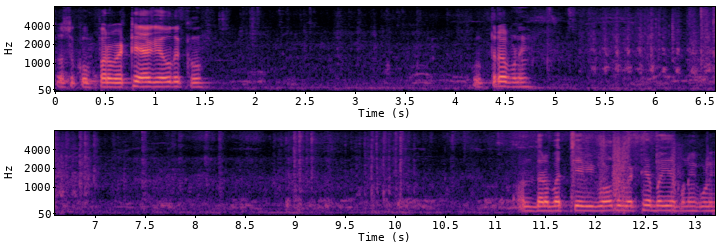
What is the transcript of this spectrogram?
ਕੁਛ ਕੁੱਪਰ ਬੈਠੇ ਹੈਗੇ ਉਹ ਦੇਖੋ। ਉੱਤਰ ਆਪਣੇ। ਅੰਦਰ ਬੱਚੇ ਵੀ ਬਹੁਤ ਬੈਠੇ ਬਾਈ ਆਪਣੇ ਕੋਲੇ।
